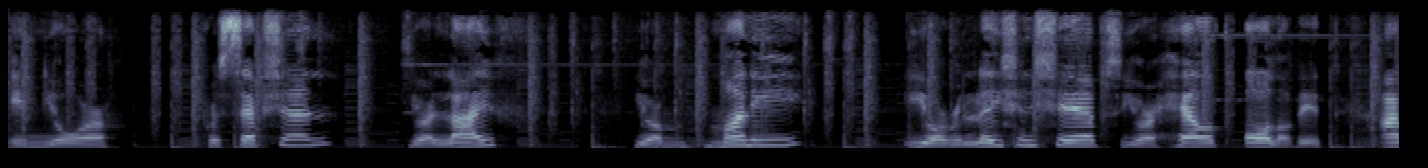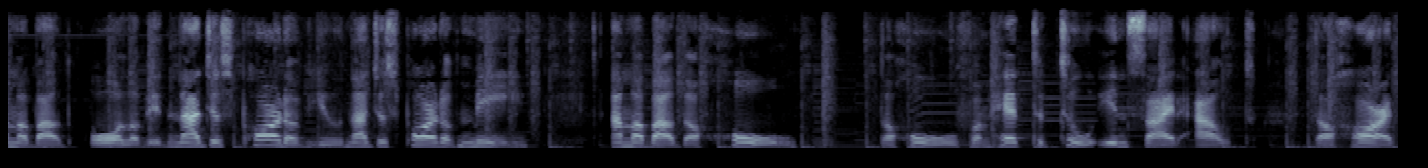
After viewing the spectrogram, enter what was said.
in your perception, your life, your money, your relationships, your health, all of it. I'm about all of it, not just part of you, not just part of me. I'm about the whole, the whole from head to toe, inside out. The heart,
